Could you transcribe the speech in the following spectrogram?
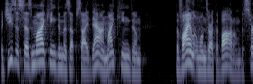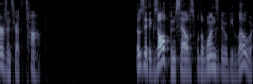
But Jesus says, My kingdom is upside down. My kingdom, the violent ones are at the bottom, the servants are at the top. Those that exalt themselves will the ones that will be lowered.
